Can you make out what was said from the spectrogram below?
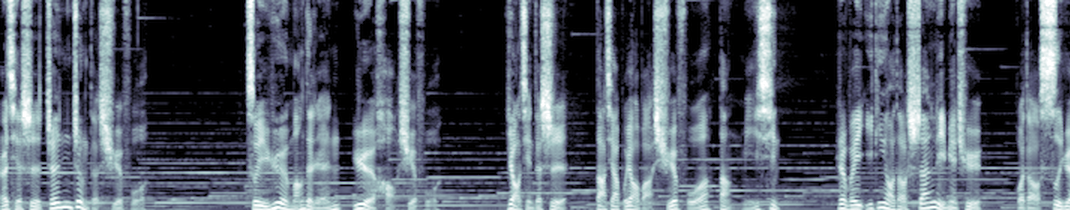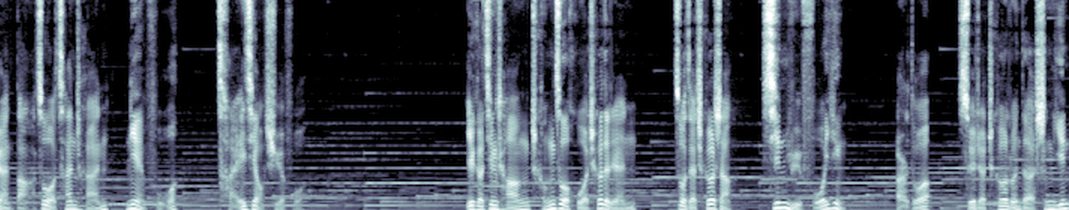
而且是真正的学佛。所以越忙的人越好学佛。要紧的是，大家不要把学佛当迷信，认为一定要到山里面去，或到寺院打坐参禅念佛，才叫学佛。一个经常乘坐火车的人，坐在车上，心与佛应，耳朵随着车轮的声音，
